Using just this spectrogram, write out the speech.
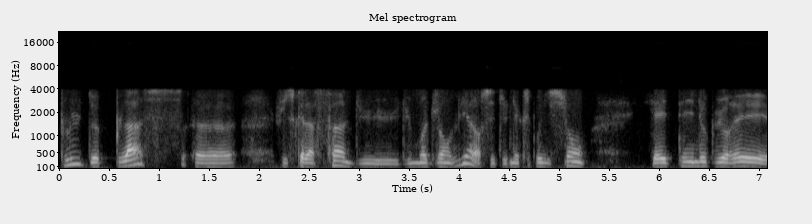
plus de place euh, jusqu'à la fin du, mois de janvier. Alors, c'est une exposition qui a été inauguré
